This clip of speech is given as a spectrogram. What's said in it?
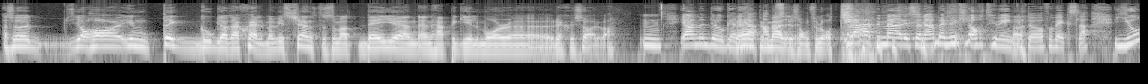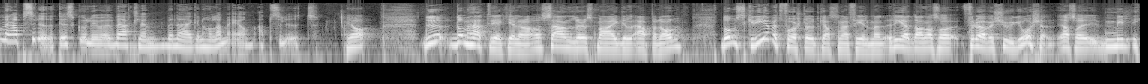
Alltså, jag har inte googlat det här själv, men visst känns det som att det är ju en, en Happy Gilmore-regissör va? Mm. Ja men Dugan, ja, Happy absolut. Madison, förlåt. Ja, Happy Madison, ja men det är klart är inget att förväxla. Jo men absolut, det skulle jag verkligen benägen hålla med om, absolut. Ja. Du, de här tre killarna, Sandler, Smigel, Apatow, de skrev ett första utkast till den här filmen redan alltså, för över 20 år sedan. Alltså i mil-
